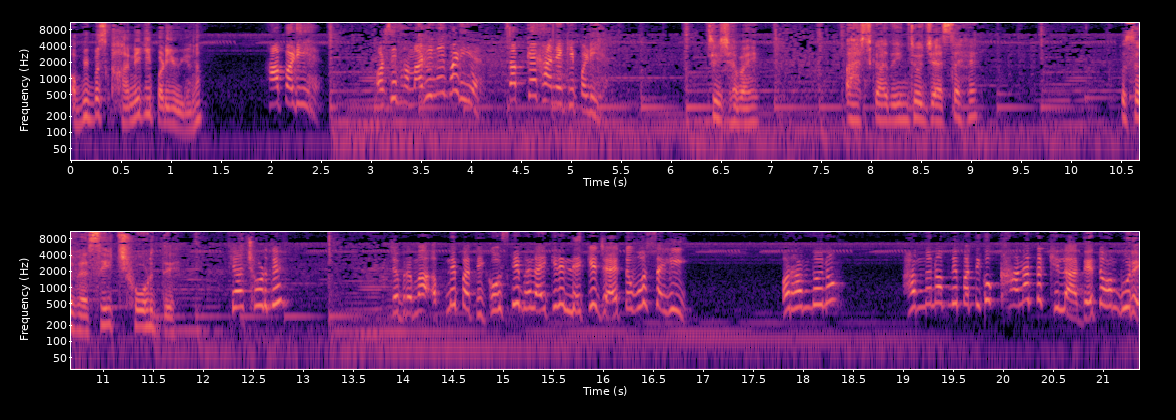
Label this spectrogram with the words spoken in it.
अभी बस खाने की पड़ी हुई है ना? हाँ पड़ी है। और सिर्फ़ हमारी नहीं पड़ी है सबके खाने की पड़ी है। जी जीजा भाई आज का दिन जो जैसे है उसे वैसे ही छोड़ दे। क्या छोड़ दे? जब रमा अपने पति को उसकी भलाई के लिए लेके जाए तो वो सही। और हम दोनों? हम दोनों अपने पति को खाना तक खिला दे तो हम बुरे।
